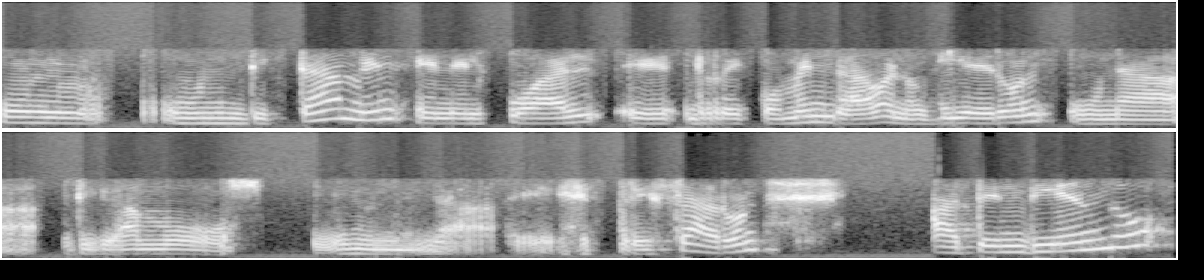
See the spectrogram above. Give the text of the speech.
un, un dictamen en el cual eh, recomendaban o dieron una, digamos, eh, expresaron atendiendo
